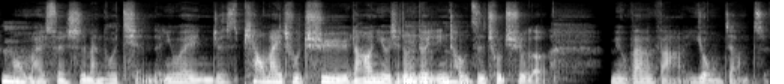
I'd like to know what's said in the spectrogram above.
然后我们嗯。还损失蛮多钱的，因为你就是票卖出去，然后你有些东西都已经投资出去了，没有办法用这样子。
